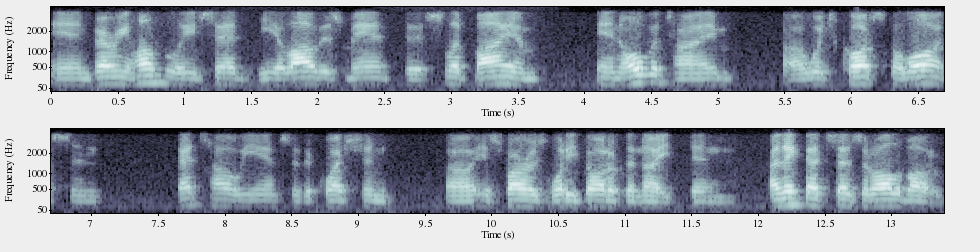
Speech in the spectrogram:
and very humbly said he allowed his man to slip by him in overtime, uh, which cost the loss, and that's how he answered the question uh, as far as what he thought of the night, and I think that says it all about him.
